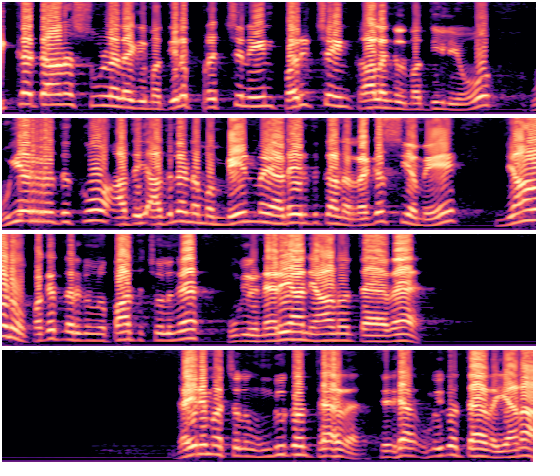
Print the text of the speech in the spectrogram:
இக்கட்டான சூழ்நிலைகள் மத்தியில பிரச்சனையின் பரீட்சையின் காலங்கள் மத்தியிலையும் உயர்றதுக்கும் அதை அதுல நம்ம மேன்மை அடையிறதுக்கான ரகசியமே ஞானம். பக்கத்துல இருக்கிறவங்க பார்த்து சொல்லுங்க உங்களுக்கு நிறைய ஞானம் தேவை. தைரியமா சொல்லுங்க உங்களுக்கும் தேவை. சரியா? உங்களுக்கும் தேவை. ஏன்னா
